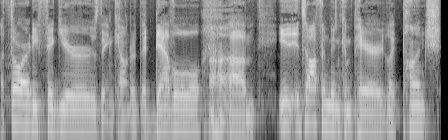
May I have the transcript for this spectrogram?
authority figures. They encounter the devil. Uh-huh. Um, it, it's often been compared, like Punch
